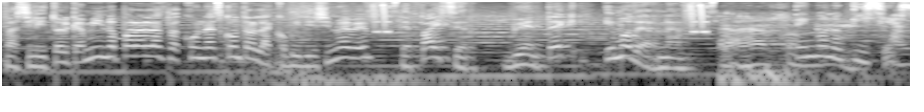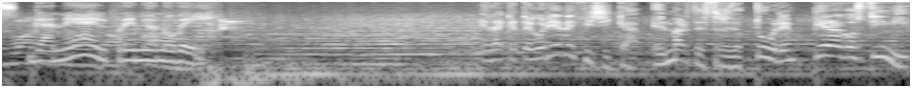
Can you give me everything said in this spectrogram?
facilitó el camino para las vacunas contra la COVID-19 de Pfizer, BioNTech y Moderna. Tengo noticias. Gané el premio Nobel. En la categoría de física, el martes 3 de octubre, Pierre Agostini,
